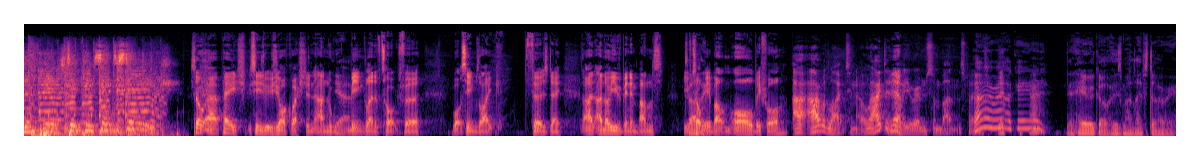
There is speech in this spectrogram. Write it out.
Your Adam Page taking center stage. So, uh, Paige, it seems it was your question, and Yeah. me and Glenn have talked for what seems like Thursday. I, I know you've been in bands. You've So I told me about them all before. I, I would like to know. I didn't Yeah. know you were in some bands. Paige. All right, okay. yeah. Then here we go. Here's my life story.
